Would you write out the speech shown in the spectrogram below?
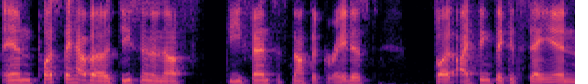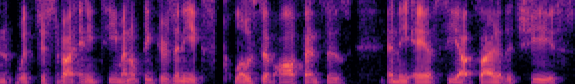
And plus, they have a decent enough defense. It's not the greatest, but I think they could stay in with just about any team. I don't think there's any explosive offenses in the AFC outside of the Chiefs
